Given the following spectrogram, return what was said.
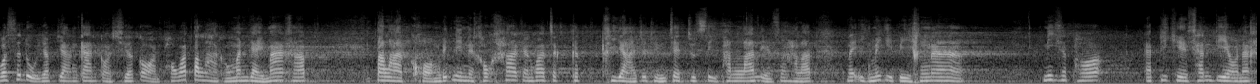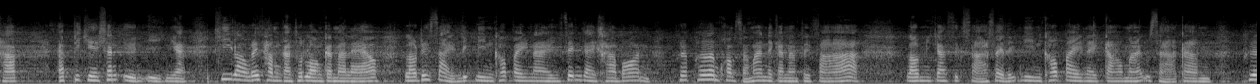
วัสดุยับยั้งการก่อเชื้อก่อน เพราะว่าตลาดของมันใหญ่มากครับ ตลาดของลิกนินเนี่ยเขาคาดกันว่าจะขยายจนถึง 7.4 พันล้านเหรียญสหรัฐในอีกไม่กี่ปีข้างหน้า นี่เฉพาะ แอปพลิเคชันเดียวนะครับ แอปพลิเคชันอื่นอีกเนี่ยที่เราได้ทำการทดลองกันมาแล้ว เราได้ใส่ลิกนินเข้าไปในเส้นใยคาร์บอน เพื่อเพิ่มความสามารถในการนำไฟฟ้า เรามีการศึกษาใส่ลิกนินเข้าไปในกาวไม้อุตสาหกรรม เพื่อ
